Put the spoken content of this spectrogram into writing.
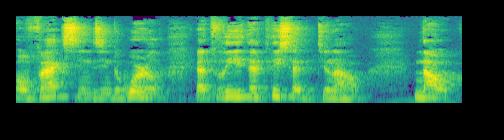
of vaccines in the world, at least at least up to now. Now,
